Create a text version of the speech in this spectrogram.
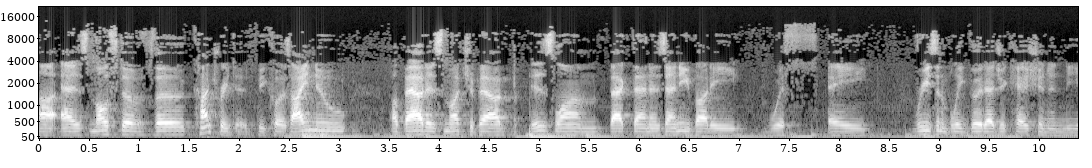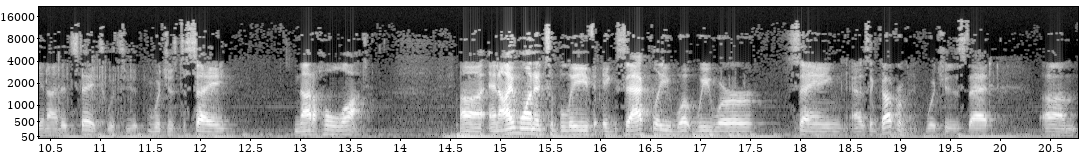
uh, as most of the country did because I knew about as much about Islam back then as anybody with a reasonably good education in the United States, which, which is to say, not a whole lot. Uh, and I wanted to believe exactly what we were saying as a government, which is that um,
